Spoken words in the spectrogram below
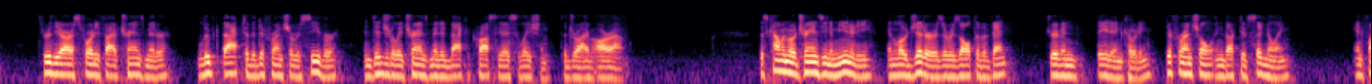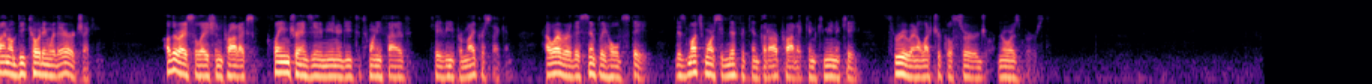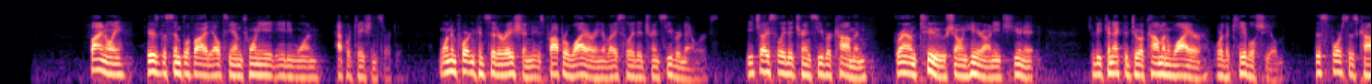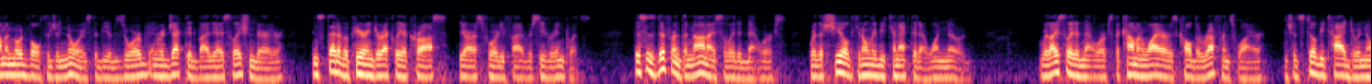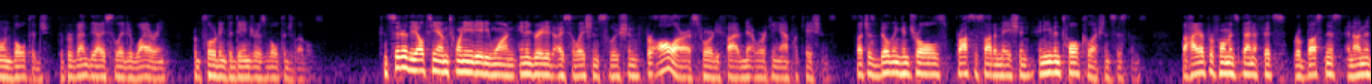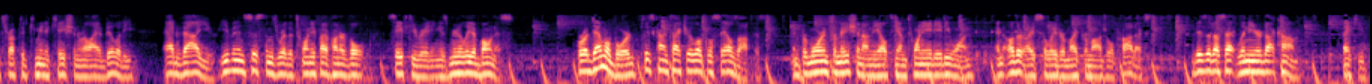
through the RS-485 transmitter looped back to the differential receiver, and digitally transmitted back across the isolation to drive R out. This common mode transient immunity and low jitter is a result of event-driven data encoding, differential inductive signaling, and final decoding with error checking. Other isolation products claim transient immunity to 25 kV per microsecond. However, they simply hold state. It is much more significant that our product can communicate through an electrical surge or noise burst. Finally, here's the simplified LTM-2881 application circuit. One important consideration is proper wiring of isolated transceiver networks. Each isolated transceiver common, ground 2 shown here on each unit, should be connected to a common wire or the cable shield. This forces common mode voltage and noise to be absorbed and rejected by the isolation barrier instead of appearing directly across the RS-485 receiver inputs. This is different than non-isolated networks, where the shield can only be connected at one node. With isolated networks, the common wire is called the reference wire and should still be tied to a known voltage to prevent the isolated wiring from floating to dangerous voltage levels. Consider the LTM-2881 integrated isolation solution for all RS-485 networking applications, such as building controls, process automation, and even toll collection systems. The higher performance benefits, robustness, and uninterrupted communication reliability add value, even in systems where the 2,500 volt safety rating is merely a bonus. For a demo board, please contact your local sales office. And for more information on the LTM-2881 and other isolator micromodule products, visit us at linear.com. Thank you.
